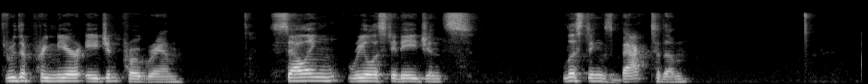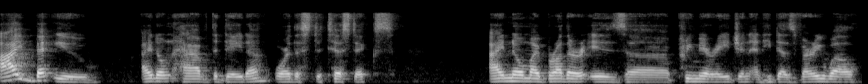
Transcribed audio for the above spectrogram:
through the Premier Agent program, selling real estate agents listings back to them. I bet you I don't have the data or the statistics. I know my brother is a premier agent and he does very well.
